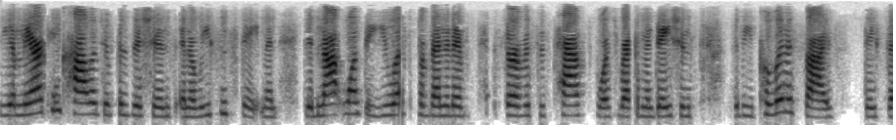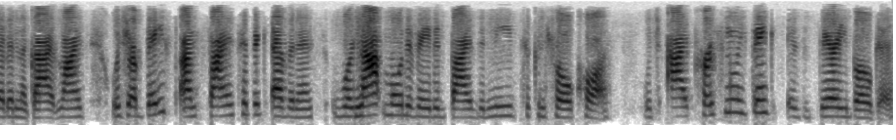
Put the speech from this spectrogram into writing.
The American College of Physicians, in a recent statement, did not want the U.S. Preventative Services Task Force recommendations to be politicized, they said in the guidelines, which are based on scientific evidence, were not motivated by the need to control costs which I personally think is very bogus.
